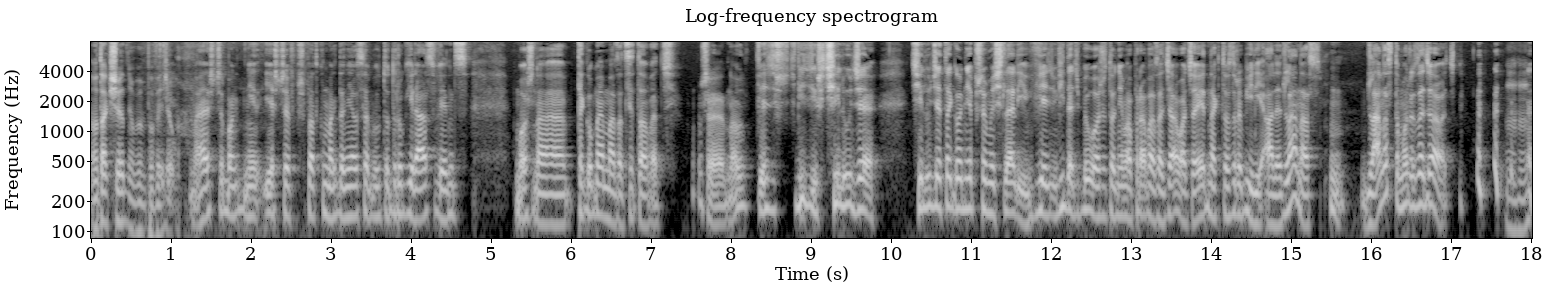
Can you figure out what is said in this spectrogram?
no tak średnio bym powiedział. No a jeszcze, jeszcze w przypadku McDanielsa był to drugi raz, więc można tego mema zacytować że no, widzisz, widzisz, ci ludzie, ci ludzie tego nie przemyśleli. Widać było, że to nie ma prawa zadziałać, a jednak to zrobili, ale dla nas, hmm, dla nas to może zadziałać. Mhm.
